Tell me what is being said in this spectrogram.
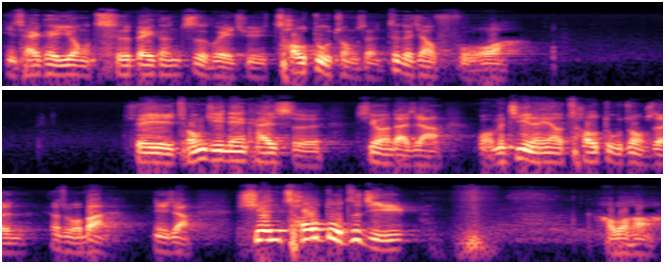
你才可以用慈悲跟智慧去超度众生，这个叫佛啊。所以从今天开始，希望大家，我们既然要超度众生，要怎么办？你想，先超度自己，好不好？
